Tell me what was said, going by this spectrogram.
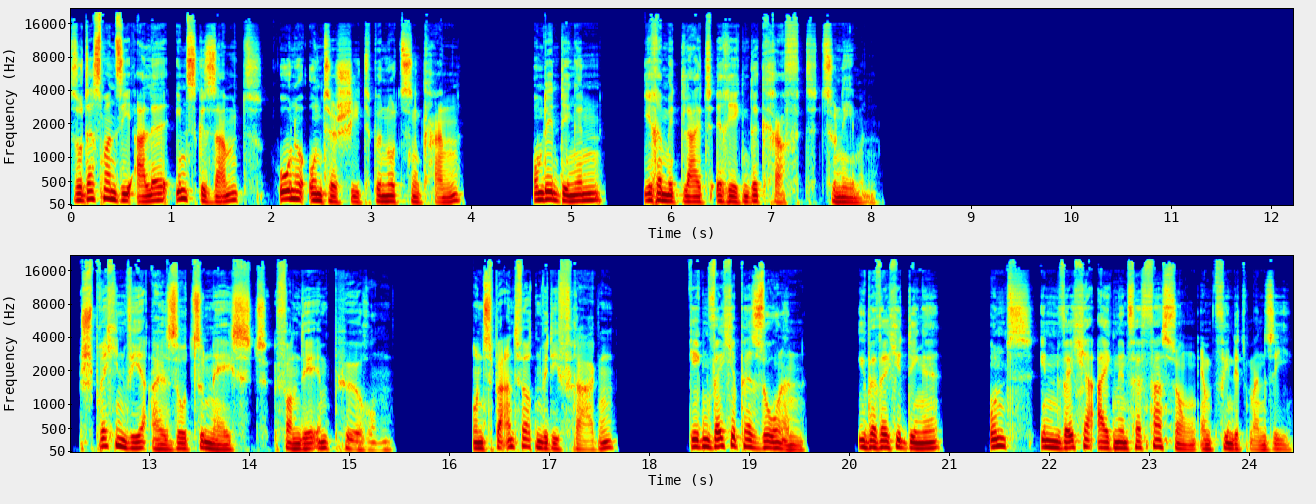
so dass man sie alle insgesamt ohne Unterschied benutzen kann, um den Dingen ihre mitleiderregende Kraft zu nehmen. Sprechen wir also zunächst von der Empörung und beantworten wir die Fragen, gegen welche Personen, über welche Dinge und in welcher eigenen Verfassung empfindet man sie?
